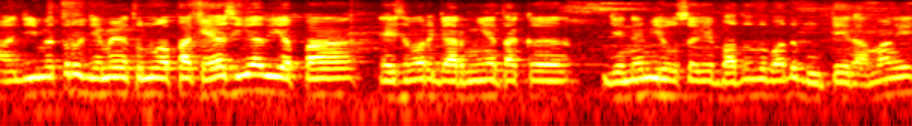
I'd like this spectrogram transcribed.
ਹਾਂਜੀ ਮਿੱਤਰੋ, ਜਿਵੇਂ ਤੁਹਾਨੂੰ ਆਪਾਂ ਕਿਹਾ ਸੀਗਾ ਵੀ ਆਪਾਂ ਇਸ ਵਾਰ ਗਰਮੀਆਂ ਤੱਕ ਜਿੰਨੇ ਵੀ ਹੋ ਸਕੇ ਵੱਧ ਤੋਂ ਵੱਧ ਬੂਟੇ ਲਾਵਾਂਗੇ।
